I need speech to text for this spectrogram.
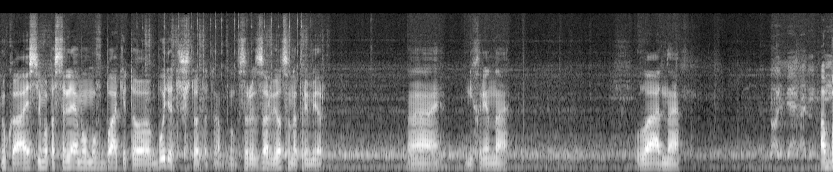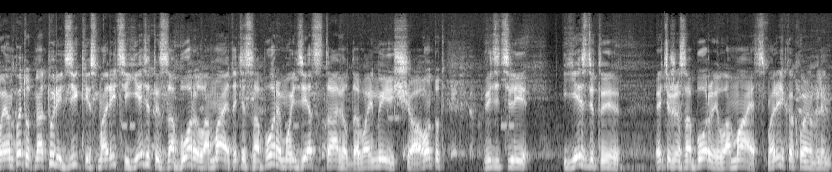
Ну-ка, а если мы постреляем ему в баке, то будет что-то там? Ну, взорвется, например. А, ни хрена. Ладно. А БМП тут на туре дикие, смотрите, едет и заборы ломает. Эти заборы мой дед ставил до войны еще, а он тут, видите ли, ездит и эти же заборы и ломает. Смотрите, какой он, блин,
